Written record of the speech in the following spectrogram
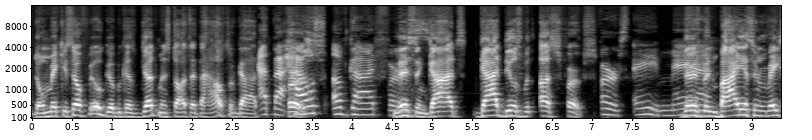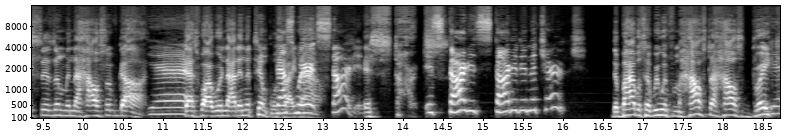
don't make yourself feel good because judgment starts at the house of God. At the first. house of God first. Listen, God's God deals with us first. first. Amen. There's been bias and racism in the house of God. yeah. That's why we're not in the temples That's right where now. it started. it starts. it started started in the church. The Bible said we went from house to house breaking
